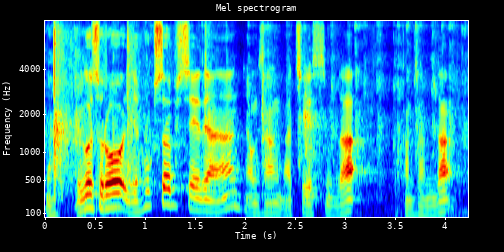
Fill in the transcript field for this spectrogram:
네, 이것으로 이제 훅 서비스에 대한 영상 마치겠습니다. 감사합니다.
